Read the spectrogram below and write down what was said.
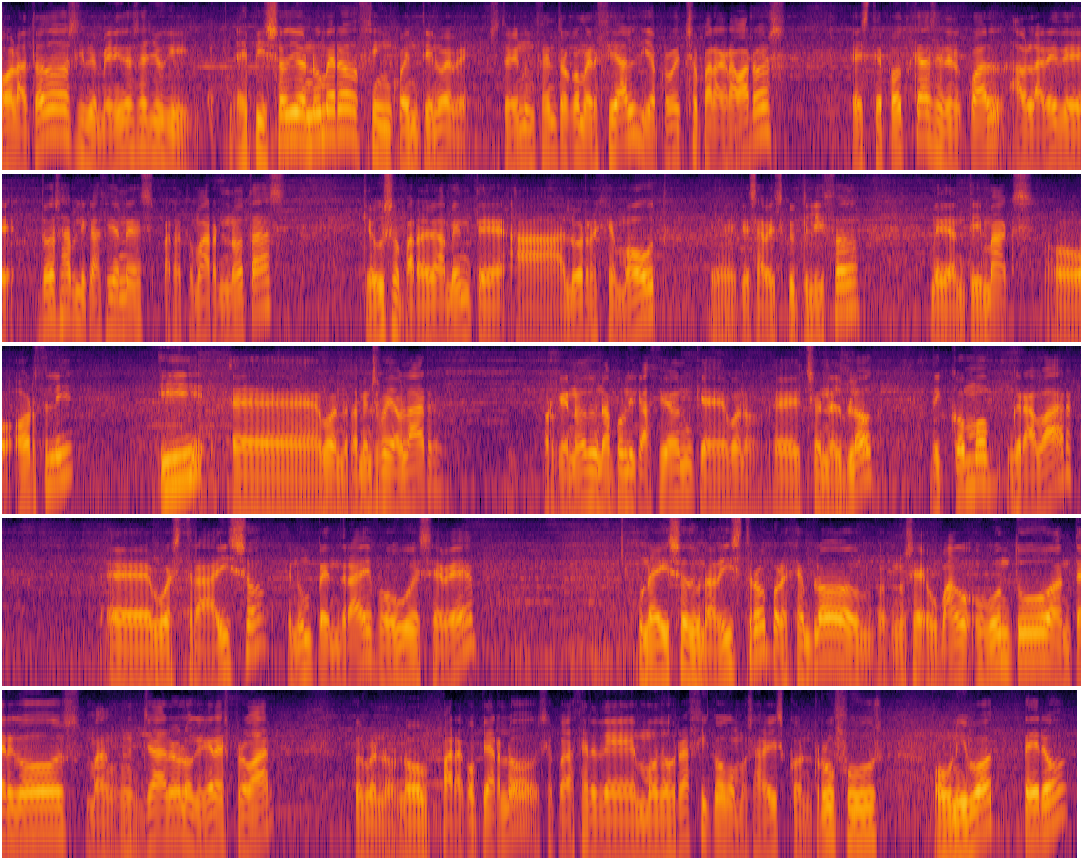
Hola a todos y bienvenidos a YouGeek, episodio número 59. Estoy en un centro comercial y aprovecho para grabaros este podcast en el cual hablaré de dos aplicaciones para tomar notas que uso paralelamente al URG Mode, que sabéis que utilizo, mediante IMAX o Orthly. Y eh, bueno, también os voy a hablar, ¿por qué no?, de una publicación que bueno, he hecho en el blog de cómo grabar eh, vuestra ISO en un pendrive o USB una ISO de una distro, por ejemplo, pues no sé, Ubuntu, Antergos, Manjaro, lo que queráis probar, pues bueno, para copiarlo se puede hacer de modo gráfico, como sabéis, con Rufus o Unibot, pero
